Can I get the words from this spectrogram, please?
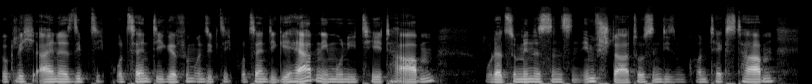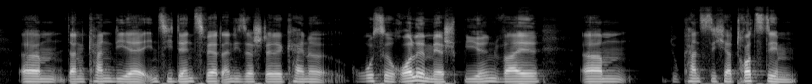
wirklich eine 70-prozentige, 75-prozentige Herdenimmunität haben oder zumindest einen Impfstatus in diesem Kontext haben, ähm, dann kann der Inzidenzwert an dieser Stelle keine große Rolle mehr spielen, weil ähm, du kannst dich ja trotzdem,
